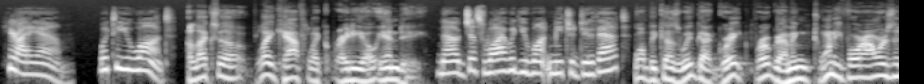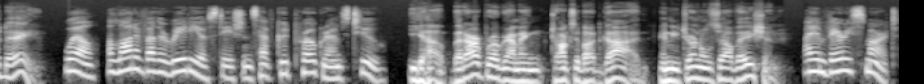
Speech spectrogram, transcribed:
Here I am. What do you want? Alexa, play Catholic Radio Indy. Now, just why would you want me to do that? Well, because we've got great programming 24 hours a day. Well, a lot of other radio stations have good programs too. Yeah, but our programming talks about God and eternal salvation. I am very smart.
